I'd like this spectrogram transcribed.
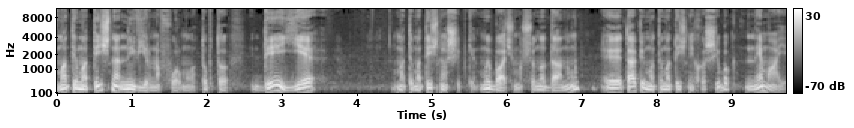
математична невірна формула, тобто де є математичні ошибки. Ми бачимо, що на даному етапі математичних ошибок немає.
